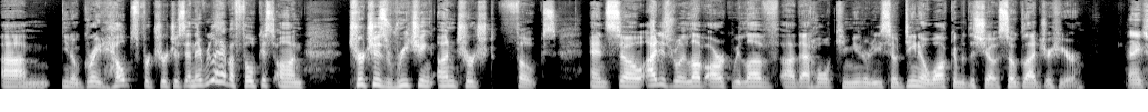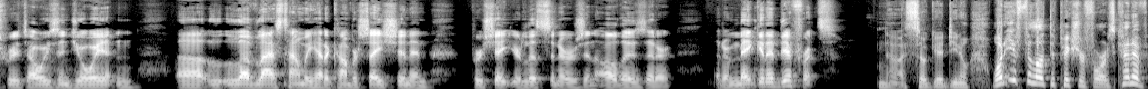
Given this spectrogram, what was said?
um, you know great helps for churches, and they really have a focus on churches reaching unchurched folks. And so I just really love ARC. We love uh, that whole community. So Dino, welcome to the show. So glad you're here. Thanks, Rich. I always enjoy it and uh, love last time we had a conversation and appreciate your listeners and all those that are that are making a difference. No, it's so good, Dino. Why don't you fill out the picture for us? Kind of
